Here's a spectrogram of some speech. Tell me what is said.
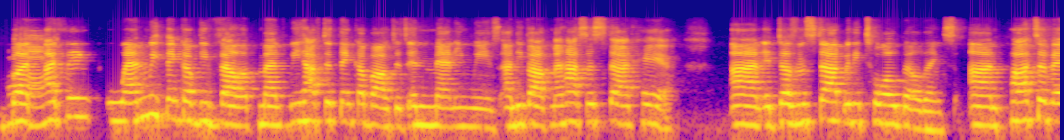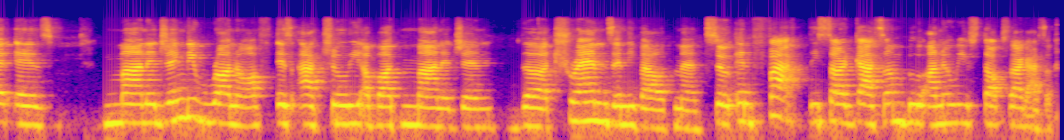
But Mhm. I think when we think of development, we have to think about it in many ways. And development has to start here. And it doesn't start with the tall buildings. And part of it is managing the runoff is actually about managing the trends in development. So in fact, the sargassum blew, I know we've stopped sargassum,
